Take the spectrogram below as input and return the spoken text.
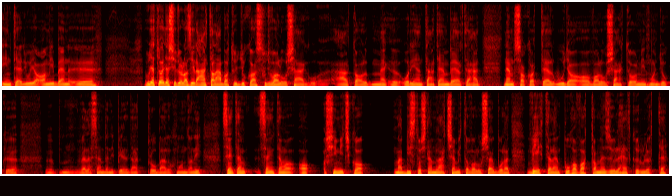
interjúja, amiben Ugye Tölgyesiről azért általában tudjuk azt, hogy valóság által orientált ember, tehát nem szakadt el úgy a, a valóságtól, mint mondjuk vele szembeni példát próbálok mondani. Szerintem, szerintem a, a, a Simicska már biztos nem lát semmit a valóságból, hát végtelen puha vatta mező lehet körülötte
